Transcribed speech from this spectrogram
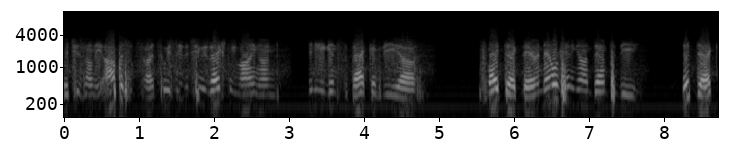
which is on the opposite side. So we see that she was actually lying on, leaning against the back of the uh, flight deck there. And now we're heading on down to the middeck.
